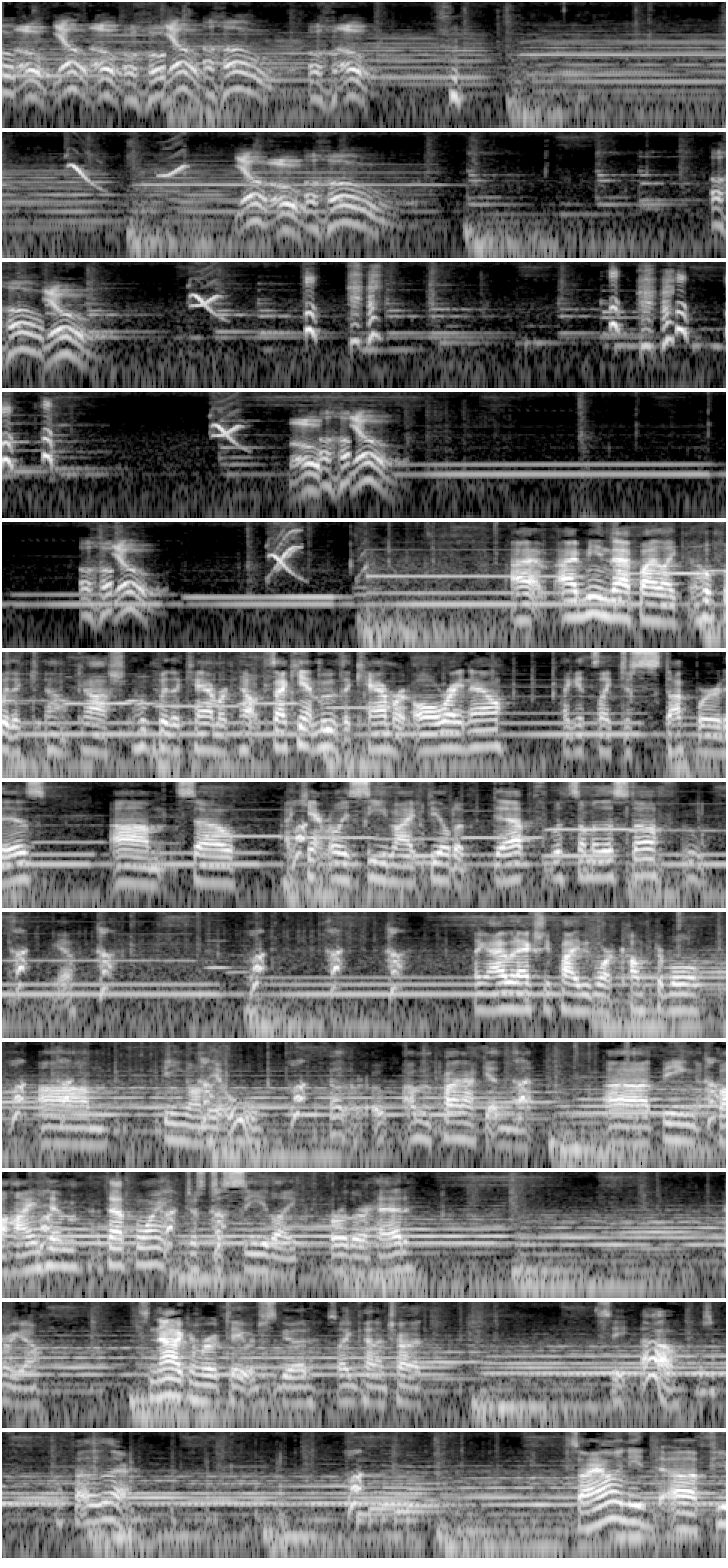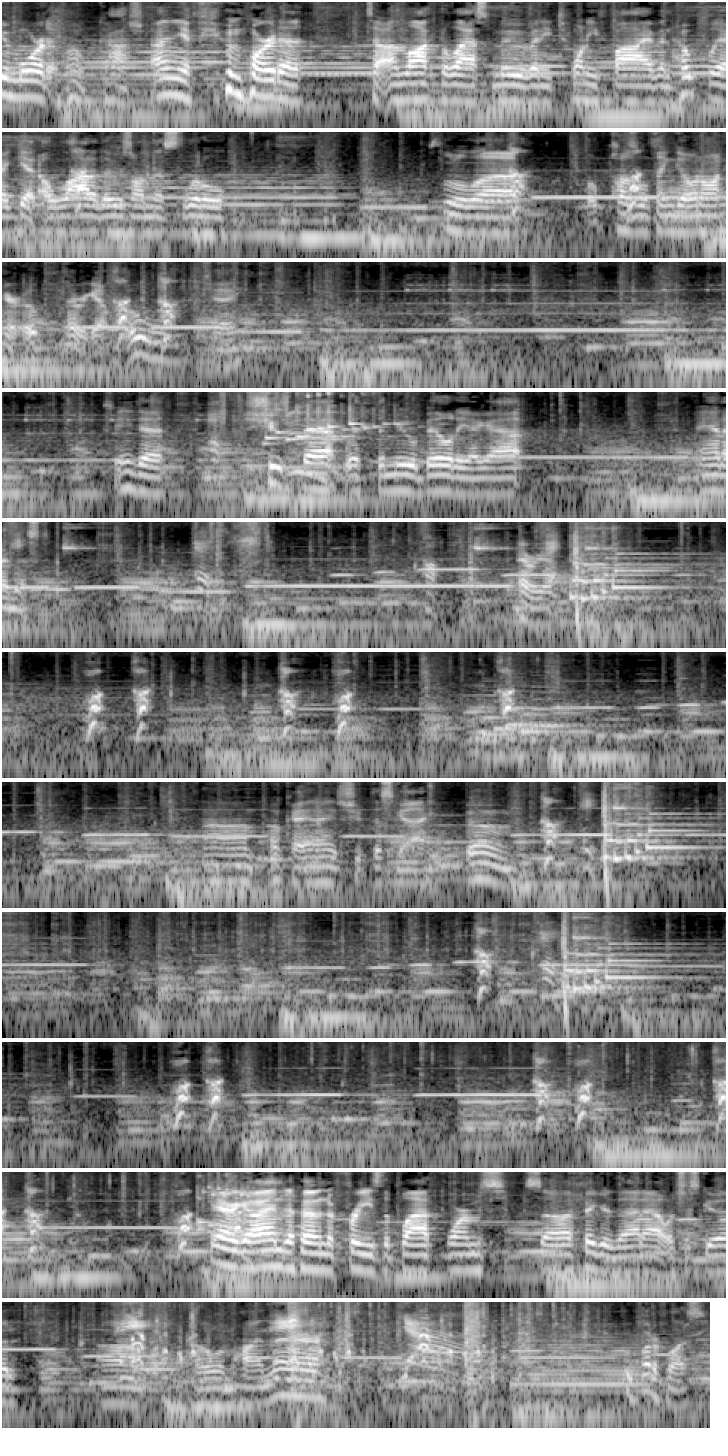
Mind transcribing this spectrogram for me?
ho, oh, yo, ho, yo. I, I mean that by like hopefully the oh gosh hopefully the camera can help because I can't move the camera at all right now. Like it's like just stuck where it is. Um, so I can't really see my field of depth with some of this stuff. Ooh, go. like I would actually probably be more comfortable um, being on the ooh feather. Oh, I'm probably not getting that. Uh, being behind him at that point just to see like further ahead. Here we go so now I can rotate which is good so I can kind of try to See, oh, there's a, feather there. So I only need a few more to. Oh gosh, I need a few more to to unlock the last move. I need 25, and hopefully I get a lot of those on this little this little uh little puzzle thing going on here. Oh, there we go. Okay. So I need to shoot that with the new ability I got, and I missed. There we go. Um, okay, I need to shoot this guy. Boom. There we go. I ended up having to freeze the platforms, so I figured that out, which is good. One behind there. Ooh, butterflies.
